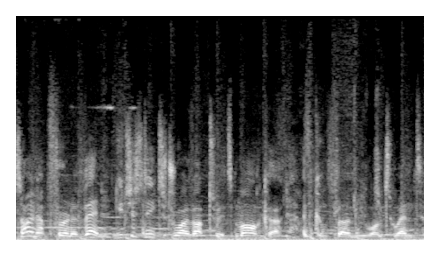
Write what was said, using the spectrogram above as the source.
sign up for an event, you just need to drive up to its marker and confirm you want to enter.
